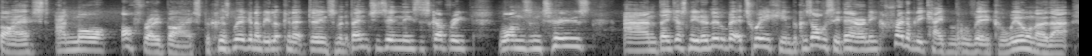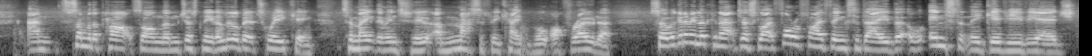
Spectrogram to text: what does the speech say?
biased and more off-road biased because we're going to be looking at doing some adventures in these Discovery 1s and 2s and they just need a little bit of tweaking because obviously they're an incredibly capable vehicle we all know that and some of the parts on them just need a little bit of tweaking to make them into a massively capable off-roader so we're going to be looking at just like four or five things today that will instantly give you the edge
